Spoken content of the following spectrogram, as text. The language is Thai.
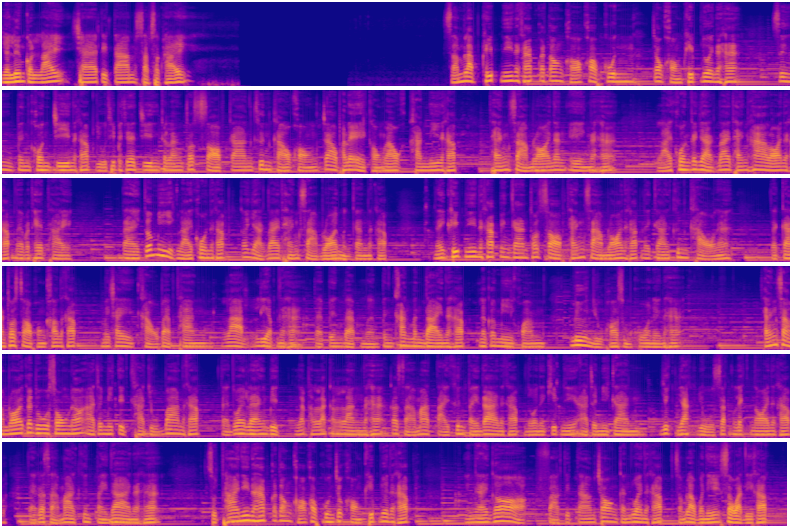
อย่าลืมกดไลค์แชร์ติดตาม Subscribe สำหรับคลิปนี้นะครับก็ต้องขอขอบคุณเจ้าของคลิปด้วยนะฮะ ซึ่งเป็นคนจีนนะครับ อยู่ที่ประเทศจีนกำลังทดสอบการขึ้นเขาของเจ้าพระเอกของเราคันนี้นะครับ แท้ง 300 นั่นเองนะฮะ หลายคนก็อยากได้แท้ง 500 นะครับในประเทศไทย แต่ก็มีอีกหลายคนนะครับ ก็อยากได้แท้ง 300 เหมือนกันนะครับ ในคลิปนี้นะครับเป็นการทดสอบแท้ง 300 นะครับในการขึ้นเขานะ แต่การทดสอบของเขานะครับไม่ใช่เขาแบบทางลาดเรียบนะฮะแต่เป็นแบบเหมือนเป็นขั้นบันไดนะครับ แล้วก็มีความลื่นอยู่พอสมควรเลยนะฮะแทง300 ก็ดูทรงแล้วอาจจะมีติดขัดอยู่บ้านครับแต่ด้วยแรงบิดและพละกำลังนะฮะก็สามารถไต่ขึ้นไปได้นะครับ โดยในคลิปนี้อาจจะมีการยึกยักอยู่สักเล็กน้อยนะครับ แต่ก็สามารถขึ้นไปได้นะฮะสุดท้ายนี้นะครับก็ต้องขอขอบคุณเจ้าของคลิปด้วยนะครับ ยังไงก็ฝากติดตามช่องกันด้วยนะครับสำหรับวันนี้สวัสดีครับ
